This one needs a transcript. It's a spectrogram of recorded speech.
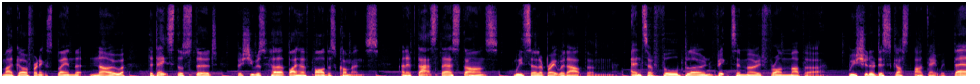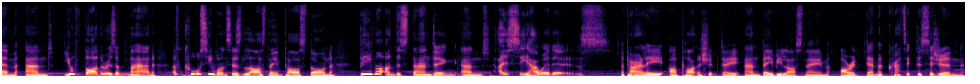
My girlfriend explained that no, the date still stood, but she was hurt by her father's comments. And if that's their stance, we celebrate without them. Enter full blown victim mode from mother. We should have discussed our date with them, and your father is a man. Of course, he wants his last name passed on. Be more understanding, and I see how it is. Apparently, our partnership date and baby last name are a democratic decision.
